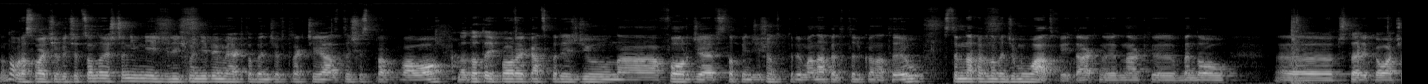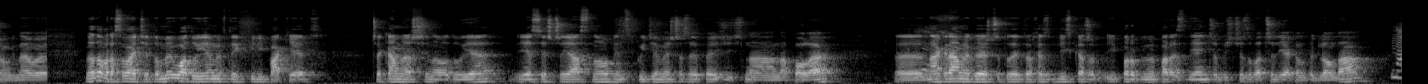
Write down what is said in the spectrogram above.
No dobra, słuchajcie, wiecie co, no jeszcze nim nie jeździliśmy, nie wiemy jak to będzie w trakcie jazdy się sprawowało. No do tej pory Kacper jeździł na Fordzie w 150, który ma napęd tylko na tył. Z tym na pewno będzie mu łatwiej, tak? No jednak y, będą y, cztery koła ciągnęły. No dobra, słuchajcie, to my ładujemy w tej chwili pakiet. Czekamy aż się naładuje. Jest jeszcze jasno, więc pójdziemy jeszcze sobie pojeździć na, na pole. E, nagramy go jeszcze tutaj trochę z bliska żeby, i porobimy parę zdjęć, żebyście zobaczyli jak on wygląda. Na,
